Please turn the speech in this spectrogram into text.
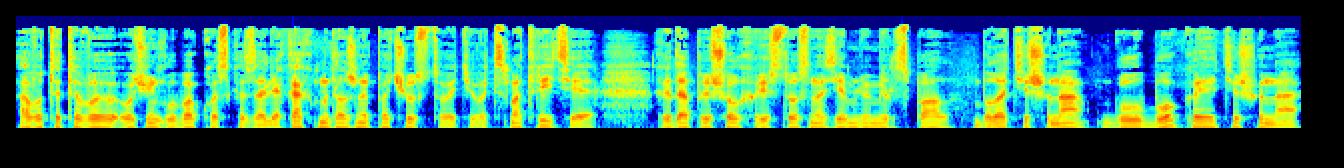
А вот это вы очень глубоко сказали. А как мы должны почувствовать? Вот смотрите, когда пришел Христос на землю, мир спал, была тишина, глубокая тишина.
